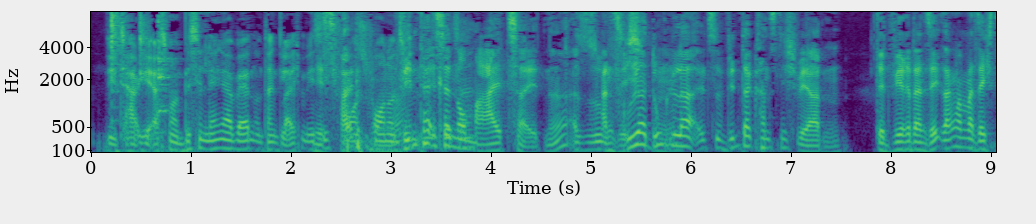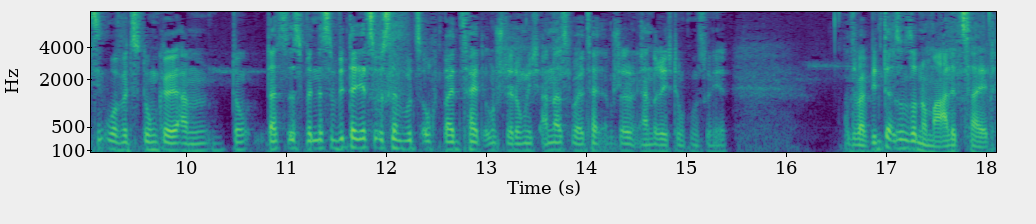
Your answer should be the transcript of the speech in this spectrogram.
die Tage erstmal ein bisschen länger werden und dann Nee, gleichmäßig ist falsch, vorne ne? und Winter ist ja. Normalzeit, ne? Also so An sich, früher mhm. dunkler als im Winter kann es nicht werden. Das wäre dann, sagen wir mal, 16 Uhr wird's dunkel am, dun Das ist, wenn das im Winter jetzt so ist, dann wird es auch bei Zeitumstellung nicht anders, weil Zeitumstellung in andere Richtung funktioniert. Also bei Winter ist unsere normale Zeit.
